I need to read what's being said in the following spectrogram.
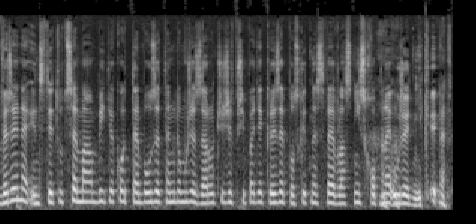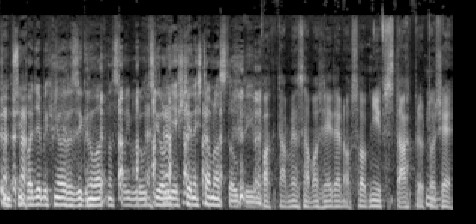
veřejné instituce má být jako ten pouze ten, kdo může zaručit, že v případě krize poskytne své vlastní schopné úředníky. V tom případě bych měl rezignovat na svoji budoucí roli ještě než tam nastoupím. Pak tam je samozřejmě ten osobní vztah, protože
